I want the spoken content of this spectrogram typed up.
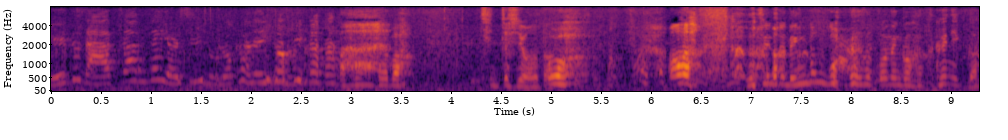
얘도 나 아까인데 열심히 노력하는 형이야. 대박 진짜 시원하다. 우와 아 진짜 냉동고에서 꺼낸 것 같아 그니까.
